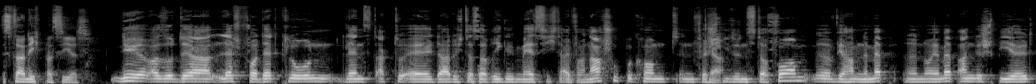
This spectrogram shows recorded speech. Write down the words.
ist da nicht passiert. Nee, also der Left 4 Dead Klon glänzt aktuell dadurch, dass er regelmäßig einfach Nachschub bekommt in verschiedenster ja. Form. Äh, wir haben eine Map, eine neue Map angespielt,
